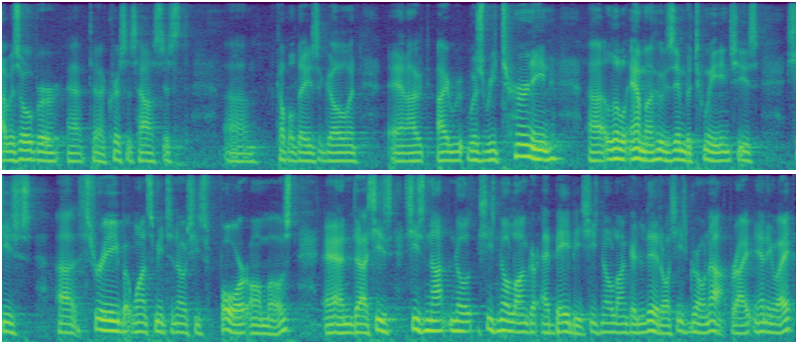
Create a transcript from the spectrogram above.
I was over at uh, Chris's house just um, a couple days ago, and, and I, I re- was returning uh, little Emma, who's in between. She's, she's uh, three, but wants me to know she's four almost. And uh, she's, she's, not no, she's no longer a baby. She's no longer little. She's grown up, right? Anyway.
